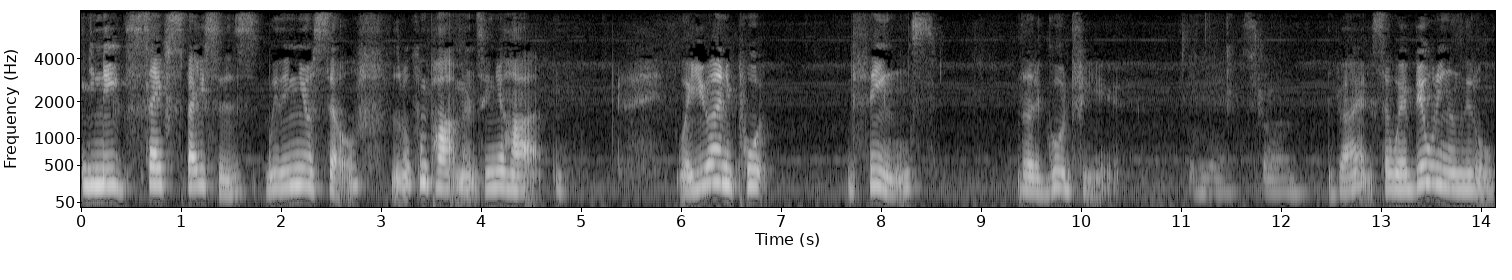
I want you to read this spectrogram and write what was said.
You need safe spaces within yourself, little compartments in your heart where you only put the things that are good for you, Yeah, strong. right? So we're building a little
